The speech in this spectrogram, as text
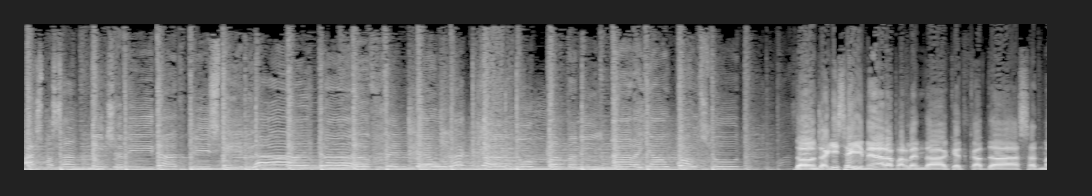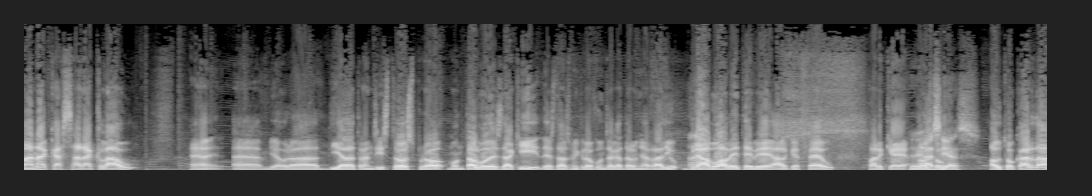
Has passat mitja vida trist i l'altra fent veure que no per tenir ara ja ho vols tot. Doncs aquí seguim, eh? Ara parlem d'aquest cap de setmana, que serà clau. Eh? Eh, hi haurà dia de transistors, però Montalvo, des d'aquí, des dels micròfons de Catalunya Ràdio, bravo a BTV, el que feu, perquè Gràcies. Autocar de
